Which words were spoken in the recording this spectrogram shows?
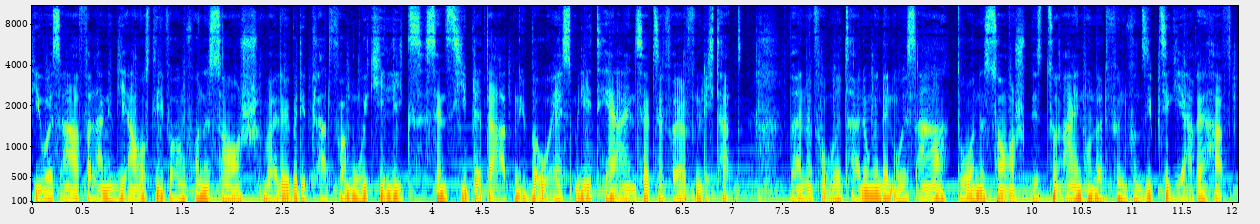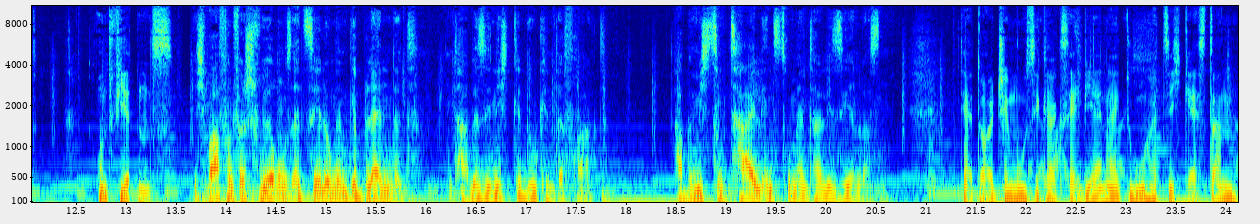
Die USA verlangen die Auslieferung von Assange, weil er über die Plattform Wikileaks sensible Daten über US-Militäreinsätze veröffentlicht hat. Bei einer Verurteilung in den USA drohen Assange bis zu 175 Jahre Haft. Und viertens. Ich war von Verschwörungserzählungen geblendet und habe sie nicht genug hinterfragt. Habe mich zum Teil instrumentalisieren lassen. Der deutsche Musiker Xavier Naidoo hat sich gestern,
